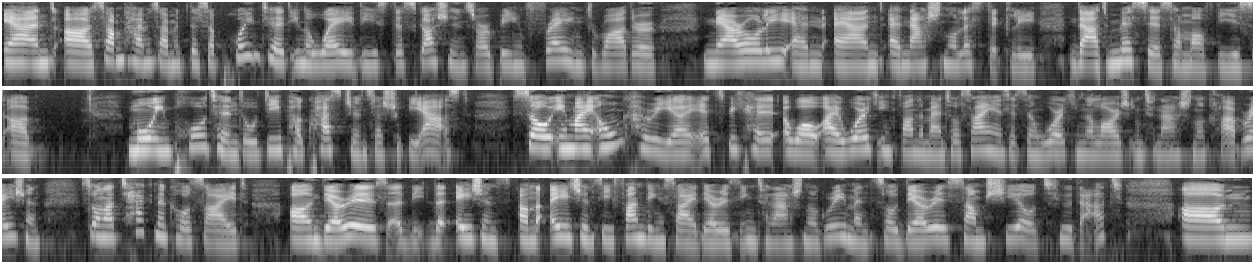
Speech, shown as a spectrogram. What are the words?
And uh, sometimes I'm disappointed in the way these discussions are being framed rather narrowly and and and nationalistically that misses some of these. Uh, more important or deeper questions that should be asked. So in my own career, it's because, well, I work in fundamental sciences and work in a large international collaboration. So on the technical side, um, there is the, the agency, on the agency funding side, there is international agreement. So there is some shield to that. Um,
